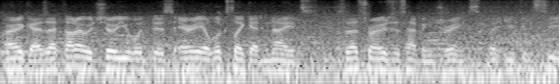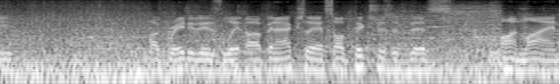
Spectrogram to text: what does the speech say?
All right, guys, I thought I would show you what this area looks like at night. So that's where I was just having drinks, but you can see how great it is lit up. And actually, I saw pictures of this online.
